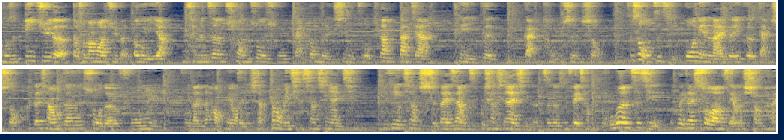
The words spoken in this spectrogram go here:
或是 BG 的小说、漫画、剧本都一样，你才能真的创作出感动人心的作品，让大家可以更感同身受。这是我自己多年来的一个感受啊，跟想要跟所有的腐女、腐男的好朋友分享，让我们一起相信爱情。毕竟像时代这样子不相信爱情的，真的是非常多。无论自己会再受到怎样的伤害，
